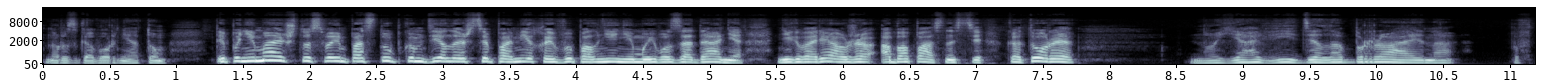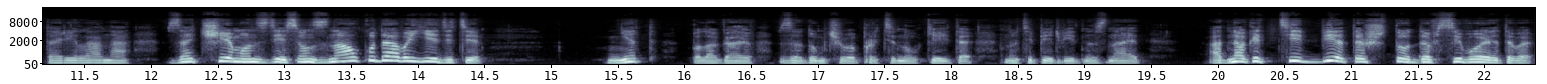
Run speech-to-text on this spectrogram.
но разговор не о том. Ты понимаешь, что своим поступком делаешься помехой в выполнении моего задания, не говоря уже об опасности, которая...» «Но я видела Брайана», — повторила она. «Зачем он здесь? Он знал, куда вы едете?» «Нет, полагаю», — задумчиво протянул Кейта, но теперь, видно, знает. «Однако тебе-то что до всего этого?»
